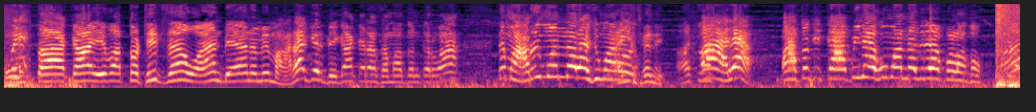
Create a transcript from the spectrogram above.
પડે. કાકા એ વાત તો ઠીક છે. વાયન બેન અમે મારા ઘેર ભેગા કર્યા સમાધાન કરવા. તે મારું મન ના રાખ્યું મારા છે ને આ આ તો કે કાપી નાખું માર નજરે પડો તો. આ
